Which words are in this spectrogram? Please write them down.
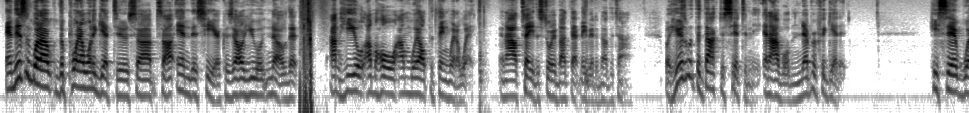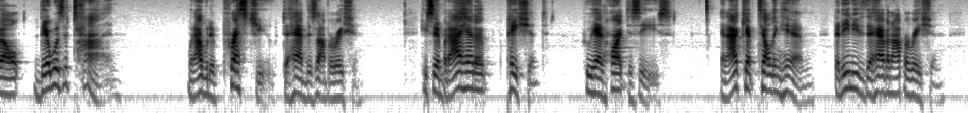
And this is what I, the point I want to get to. So, I, so I'll end this here because all you know that I'm healed, I'm whole, I'm well, the thing went away. And I'll tell you the story about that maybe at another time. But here's what the doctor said to me, and I will never forget it. He said, Well, there was a time when I would have pressed you to have this operation. He said, But I had a patient who had heart disease, and I kept telling him that he needed to have an operation,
